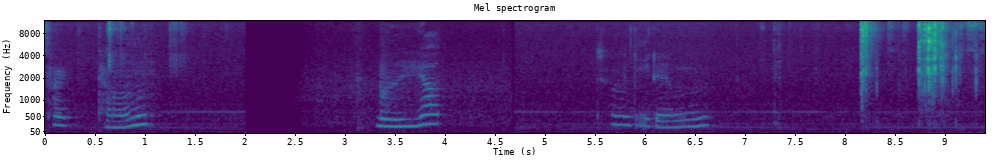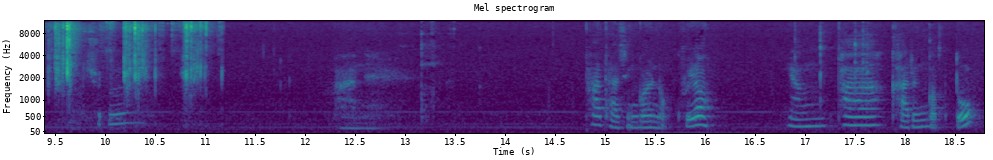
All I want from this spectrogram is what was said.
설탕. 물엿. 참기름. 쭉. 마늘. 파 다진 걸 넣고요. 양파 갈은 것도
